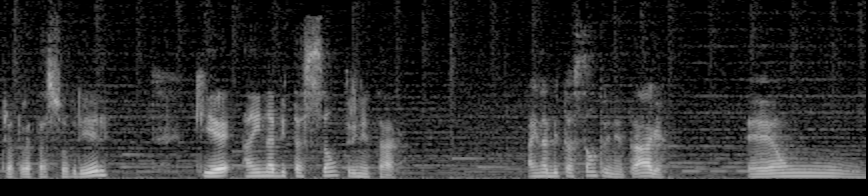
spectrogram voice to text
para tratar sobre ele, que é a inabitação trinitária. A inabitação trinitária é um,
